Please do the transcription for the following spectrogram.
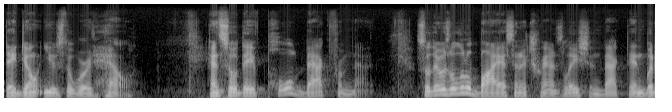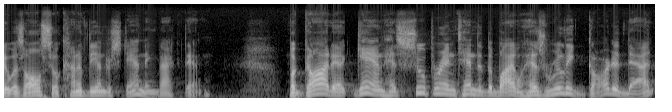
They don't use the word hell. And so they've pulled back from that. So there was a little bias in a translation back then, but it was also kind of the understanding back then. But God, again, has superintended the Bible, has really guarded that.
